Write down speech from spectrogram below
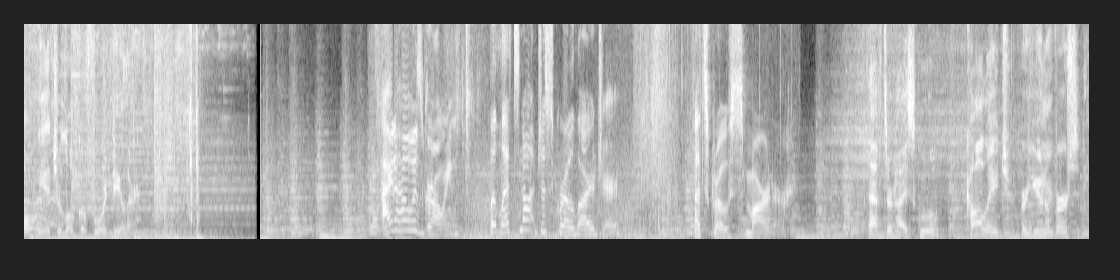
Only at your local Ford dealer. Idaho is growing, but let's not just grow larger. Let's grow smarter. After high school, college, or university,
